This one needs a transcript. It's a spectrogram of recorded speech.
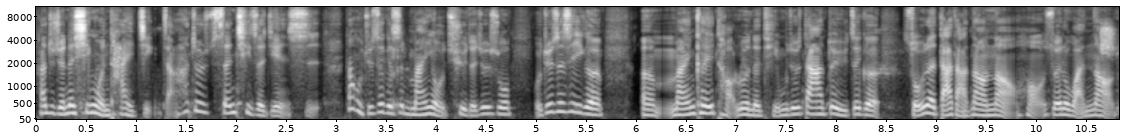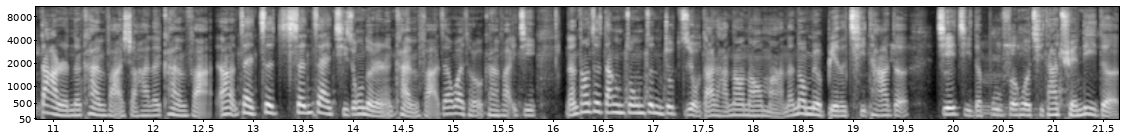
他就觉得那新闻太紧张，他就生气这件事。但我觉得这个是蛮有趣的，就是说，我觉得这是一个呃蛮可以讨论的题目，就是大家对于这个所谓的打打闹闹哈，所谓的玩闹，大人的看法、小孩的看法，然后在这身在其中的人的看法，在外头的看法，以及难道这当中真的就只有打打闹闹吗？难道没有别的其他的阶级的部分或其他权力的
